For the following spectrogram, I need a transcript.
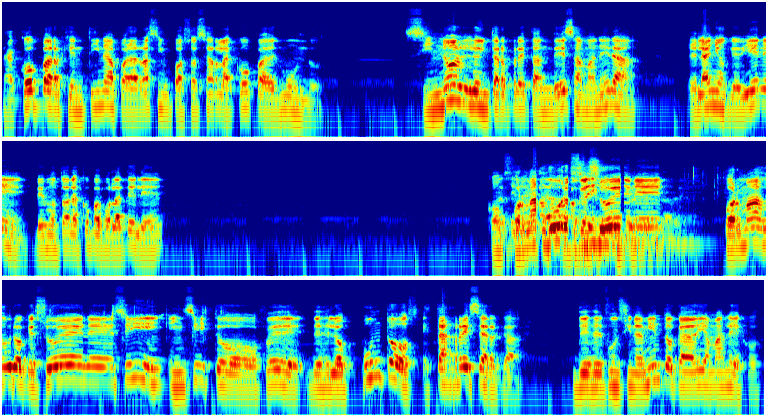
la Copa Argentina para Racing pasó a ser la Copa del Mundo. Si no lo interpretan de esa manera, el año que viene vemos todas las copas por la tele, ¿eh? Con- por más duro que suene. Por más duro que suene, sí, insisto, Fede, desde los puntos estás re cerca. Desde el funcionamiento cada día más lejos.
